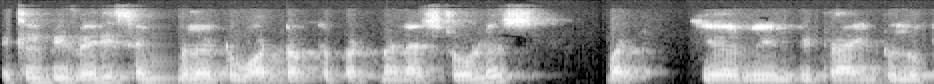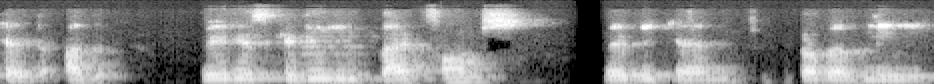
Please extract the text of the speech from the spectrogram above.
It will be very similar to what dr putman has told us but here we'll be trying to look at various scheduling platforms where we can probably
